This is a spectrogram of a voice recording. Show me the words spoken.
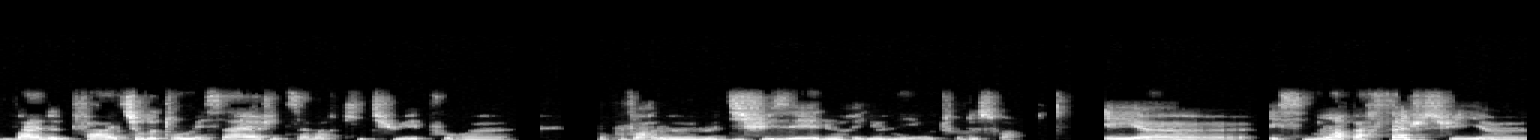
voilà de être sûr de ton message et de savoir qui tu es pour euh, pouvoir le, diffuser et le rayonner autour de soi. Et, euh, sinon à part ça je suis euh,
